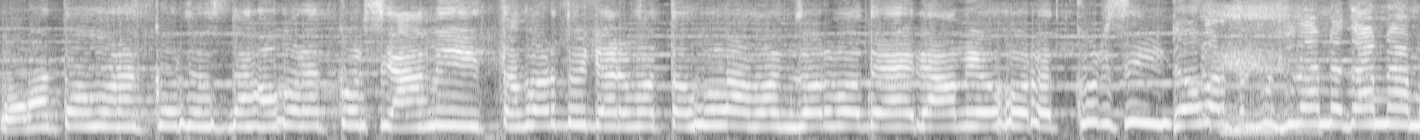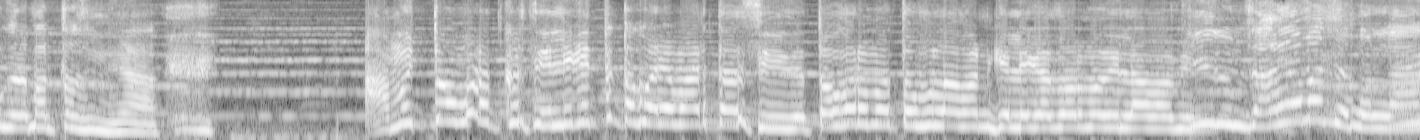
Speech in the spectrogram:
তোরা তো অপরাধ করছিস না অপরাধ করছি আমি তখন দুইটার মতো ফুলামান জন্ম দেয় আমি অপরাধ করছি আমি আমি আমি আমি তো অপরাধ করছি এর লিগে তো তো করে মারতাছি যে তোর মতো ফুলামান কে লেগে জন্ম দিলাম আমি কি রুম জানা বললাম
